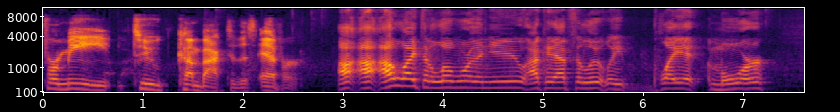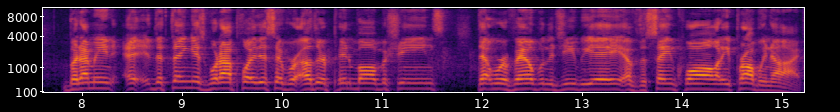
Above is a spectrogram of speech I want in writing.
for me to come back to this ever. I, I, I liked it a little more than you. I could absolutely play it more. But I mean, eh, the thing is, would I play this over other pinball machines that were available in the GBA of the same quality? Probably not.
